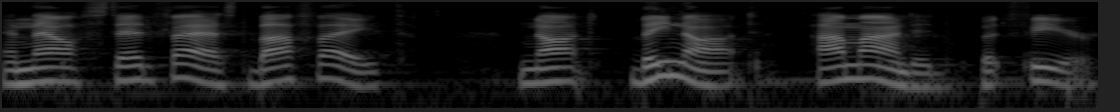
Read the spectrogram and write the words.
and thou steadfast by faith, not be not high minded, but fear.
